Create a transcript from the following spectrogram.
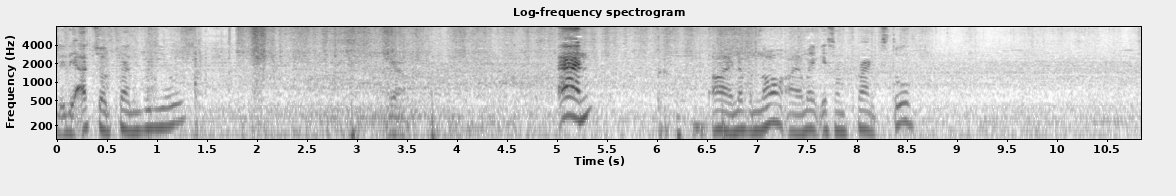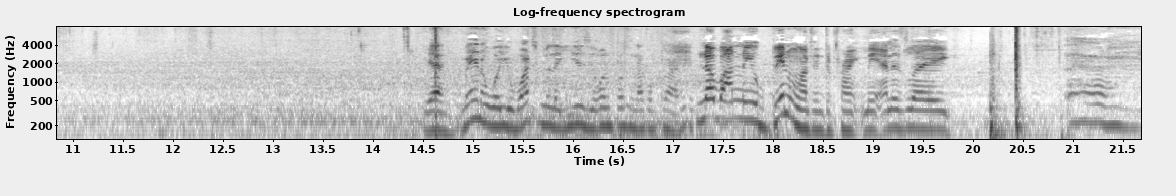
Like the actual planned videos. Yeah. And I never know. I might get some pranks too. Yeah, man, when you watch me like you're the only person that can prank. No, but I know you've been wanting to prank me, and it's like, um,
